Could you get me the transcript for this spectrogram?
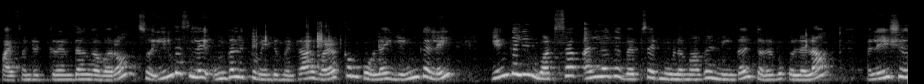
ஃபைவ் ஹண்ட்ரட் கிராம் தாங்க வரும். ஸோ இந்த சிலை உங்களுக்கு வேண்டுமென்றால் வழக்கம் போல எங்களை எங்களின் வாட்ஸ்அப் அல்லது வெப்சைட் மூலமாக நீங்கள் தொடர்பு கொள்ளலாம். மலேசியா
